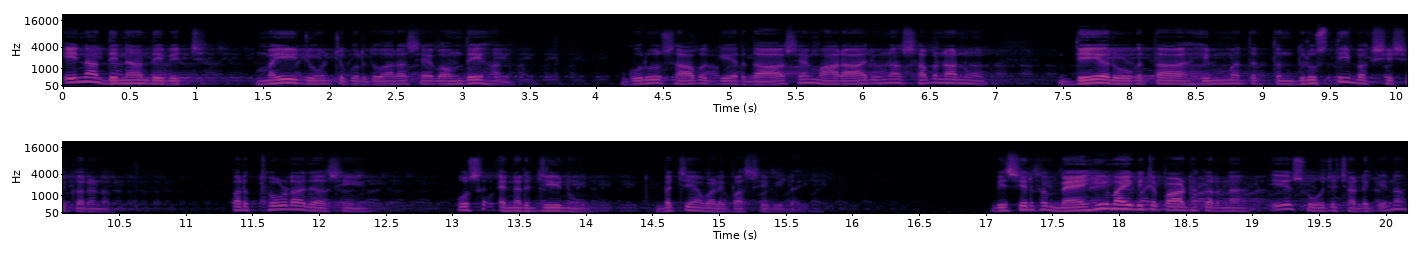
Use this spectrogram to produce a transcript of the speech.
ਇਹਨਾਂ ਦਿਨਾਂ ਦੇ ਵਿੱਚ ਮਈ ਜੂਨ ਚ ਗੁਰਦੁਆਰਾ ਸਾਹਿਬ ਆਉਂਦੇ ਹਨ। ਗੁਰੂ ਸਾਹਿਬ ਅੱਗੇ ਅਰਦਾਸ ਹੈ, ਮਹਾਰਾਜ ਉਹਨਾਂ ਸਭਨਾਂ ਨੂੰ ਦੇ ਅਰੋਗਤਾ, ਹਿੰਮਤ, ਤੰਦਰੁਸਤੀ ਬਖਸ਼ਿਸ਼ ਕਰਨ। ਪਰ ਥੋੜਾ ਜਿਹਾ ਅਸੀਂ ਉਸ એનર્ਜੀ ਨੂੰ ਬੱਚਿਆਂ ਵਾਲੇ ਪਾਸੇ ਵੀ ਲਾਈਏ। ਵੀ ਸਿਰਫ ਮੈਂ ਹੀ ਮਾਈਕ 'ਚ ਪਾਠ ਕਰਨਾ, ਇਹ ਸੋਚ ਛੱਡ ਕੇ ਨਾ,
